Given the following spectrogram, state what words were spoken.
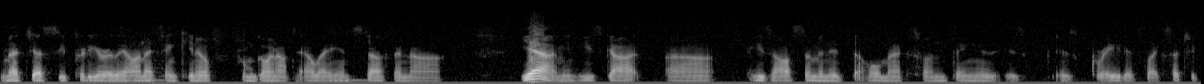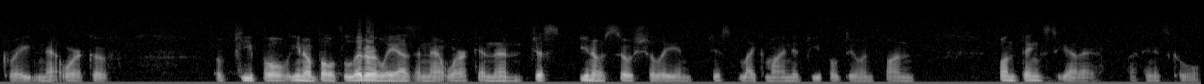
met Jesse pretty early on I think you know from going out to LA and stuff and uh yeah I mean he's got uh he's awesome and it, the whole Max Fun thing is, is is great. It's like such a great network of of people you know both literally as a network and then just you know socially and just like-minded people doing fun fun things together. I think it's cool.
